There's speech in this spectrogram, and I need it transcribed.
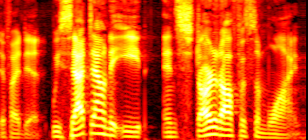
if I did. We sat down to eat and started off with some wine.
